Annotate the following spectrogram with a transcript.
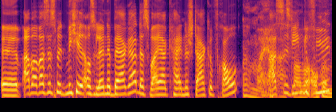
Äh, aber was ist mit Michel aus Lönneberger? Das war ja keine starke Frau. Oh mein, Hast du den gefühlt?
